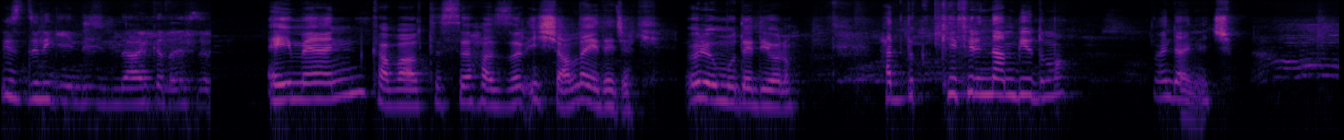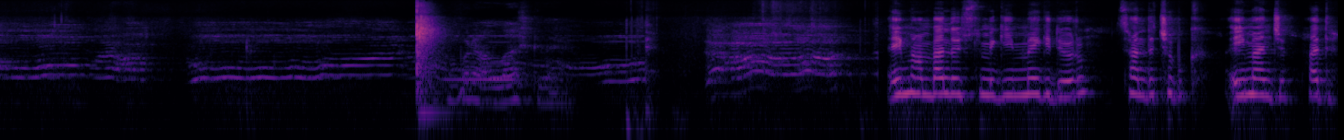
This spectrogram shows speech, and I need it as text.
Üstünü giyindi şimdi arkadaşlar. Eymen kahvaltısı hazır. İnşallah edecek. Öyle umut ediyorum. Hadi bir kefirinden bir yudum al. Hadi anneciğim. Allah aşkına? Eymen ben de üstümü giyinmeye gidiyorum. Sen de çabuk. Eymen'cim hadi.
